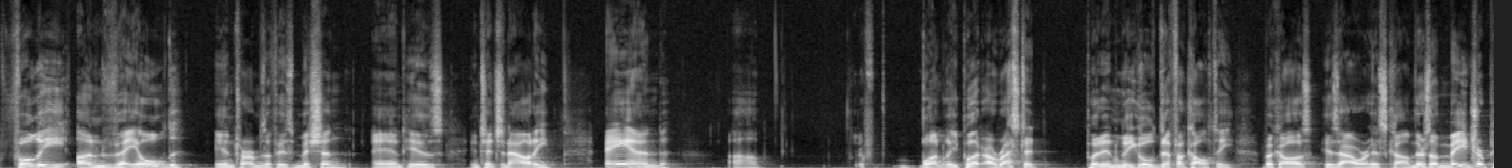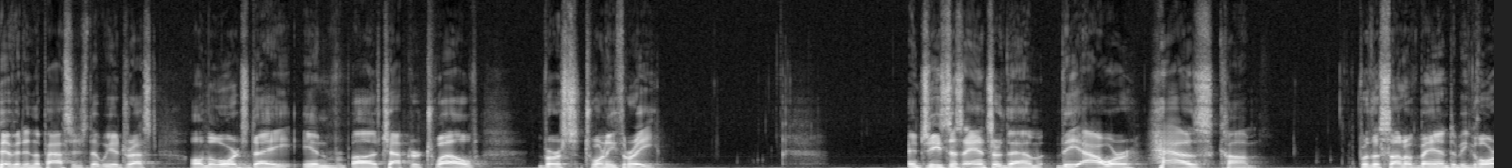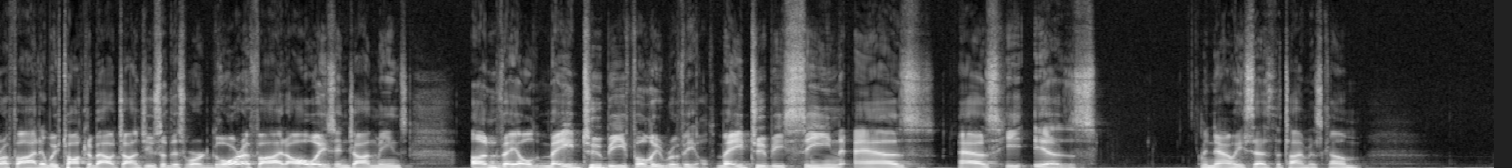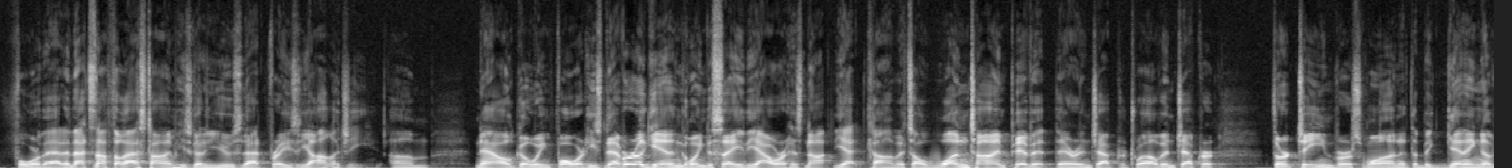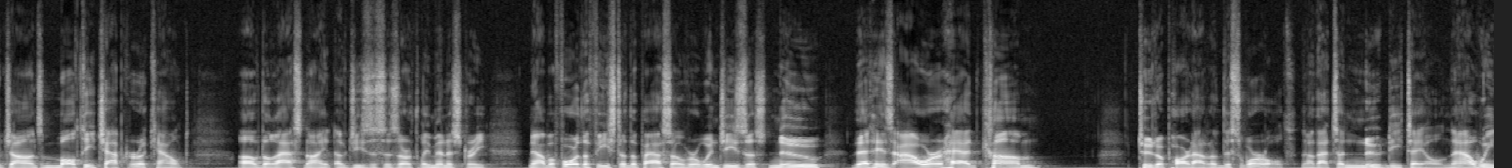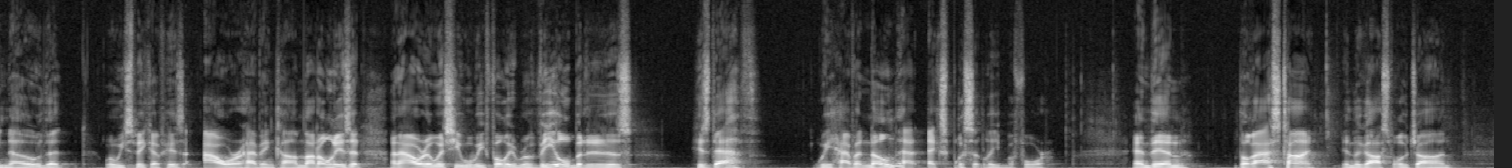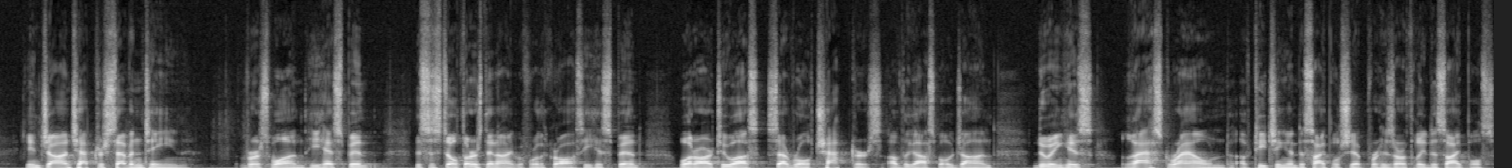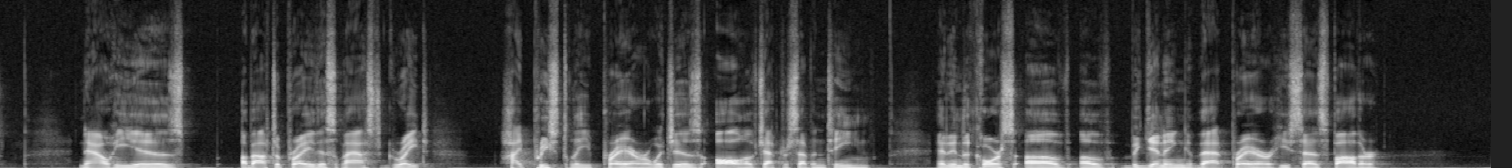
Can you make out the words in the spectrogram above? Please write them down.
fully unveiled in terms of his mission and his intentionality, and uh, bluntly put, arrested, put in legal difficulty because his hour has come. There's a major pivot in the passage that we addressed on the Lord's Day in uh, chapter 12, verse 23. And Jesus answered them, The hour has come for the Son of Man to be glorified. And we've talked about John's use of this word glorified, always in John means unveiled, made to be fully revealed, made to be seen as, as he is. And now he says the time has come for that. And that's not the last time he's going to use that phraseology. Um, now going forward, he's never again going to say the hour has not yet come. It's a one time pivot there in chapter 12. In chapter 13, verse 1, at the beginning of John's multi chapter account of the last night of Jesus' earthly ministry. Now, before the feast of the Passover, when Jesus knew that his hour had come, to depart out of this world. Now, that's a new detail. Now we know that when we speak of his hour having come, not only is it an hour in which he will be fully revealed, but it is his death. We haven't known that explicitly before. And then the last time in the Gospel of John, in John chapter 17, verse 1, he has spent, this is still Thursday night before the cross, he has spent what are to us several chapters of the Gospel of John doing his last round of teaching and discipleship for his earthly disciples. Now he is about to pray this last great high priestly prayer, which is all of chapter 17. And in the course of, of beginning that prayer, he says, Father,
